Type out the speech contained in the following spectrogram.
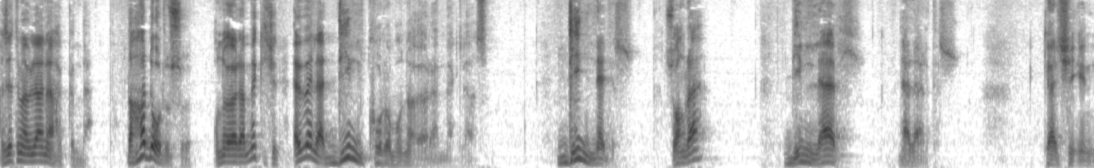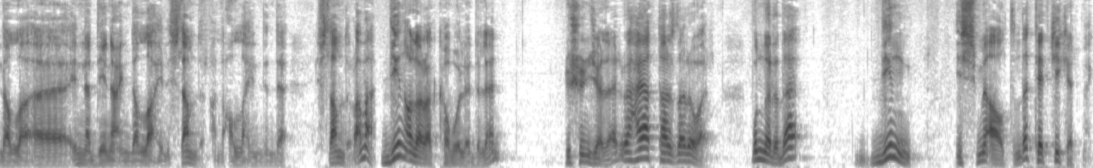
Hazreti Mevlana hakkında. Daha doğrusu onu öğrenmek için evvela din kurumunu öğrenmek lazım. Din nedir? Sonra dinler nelerdir? Gerçi indallah inne dine indallahil İslam'dır. Hani Allah indinde İslam'dır ama din olarak kabul edilen düşünceler ve hayat tarzları var. Bunları da din ismi altında tetkik etmek.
